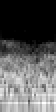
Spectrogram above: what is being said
Yeah.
